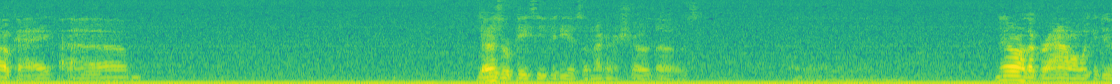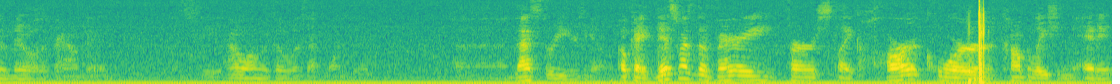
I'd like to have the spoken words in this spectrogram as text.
Okay. Um, those videos. So I'm not going to show those. Middle of the ground. We could do a middle of the ground. Let's see. How long ago was that one vid? Uh, that's three years ago. Okay, this was the very first like hardcore compilation edit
